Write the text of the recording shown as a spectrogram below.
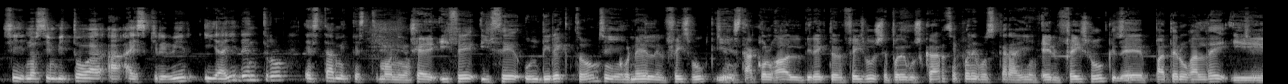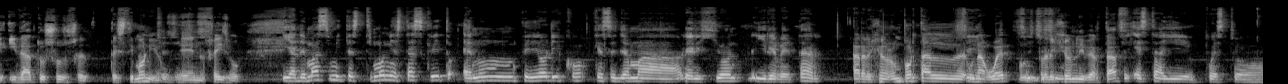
Sí, nos invitó a, a- escribir y ahí dentro está mi testimonio. Sea, hice, hice un directo Sí. con él en Facebook y Sí. está colgado el directo en Facebook, se puede buscar Se puede buscar ahí. en Facebook de Pater Ugalde y, y da tu su testimonio Sí, sí, sí, en sí. Facebook. Y además mi testimonio está escrito en un periódico que se llama Religión y Libertad. A religión, un portal, Sí. una web, Sí, sí, Religión sí. Libertad. Sí, está allí puesto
